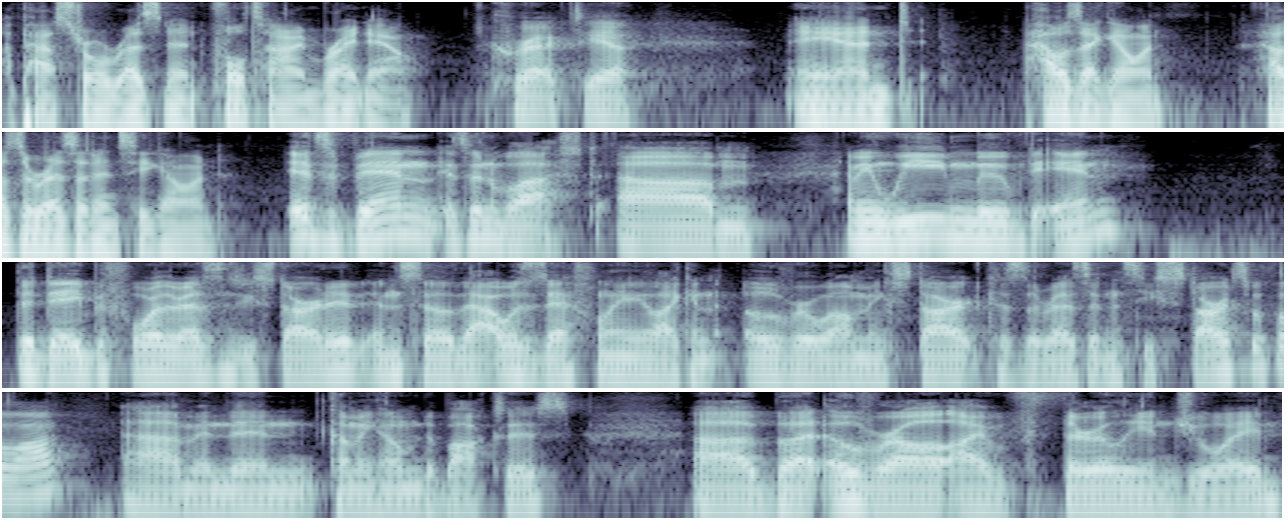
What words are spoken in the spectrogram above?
a pastoral resident full time right now. Correct. Yeah. And how's that going? How's the residency going? It's been it's been a blast. Um, I mean, we moved in the day before the residency started, and so that was definitely like an overwhelming start because the residency starts with a lot, um, and then coming home to boxes. Uh, but overall, I've thoroughly enjoyed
